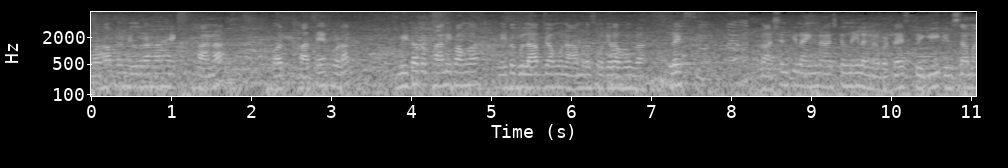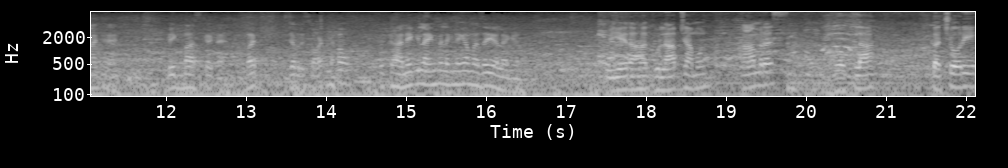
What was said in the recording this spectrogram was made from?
वहाँ पे मिल रहा है खाना और खाते हैं थोड़ा। मीठा तो खा नहीं पाऊँगा, नहीं तो गुलाब जामुन आमरस वगैरह होगा। लेट्स राशन की लाइन में आजकल नहीं लगना पड़ता है, स्विगी, इंस्टामार्ट है, बिग बास्केट है। बट जब रिसोर्ट में हो तो खाने की लाइन में लगने का मज़ा ही अलग है। तो ये रहा गुलाब जामुन आमरस ढोकला, कचौरी,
